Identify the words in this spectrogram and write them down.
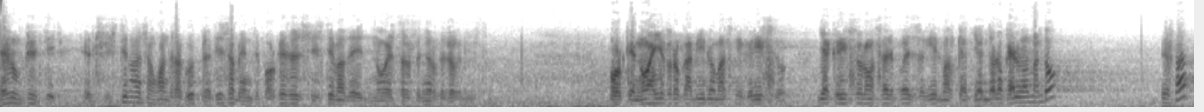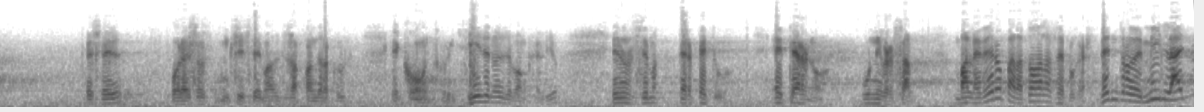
Es un principio. El sistema de San Juan de la Cruz, precisamente porque es el sistema de nuestro Señor Jesucristo. Porque no hay otro camino más que Cristo. Y a Cristo no se le puede seguir más que haciendo lo que Él nos mandó. ¿Ya está? Ese, por eso es un sistema de San Juan de la Cruz que coincide en el Evangelio. Es un sistema perpetuo, eterno, universal valedero para todas las épocas. Dentro de mil años,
